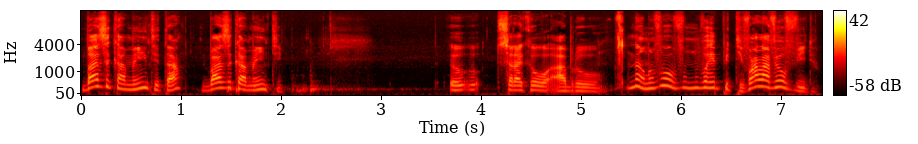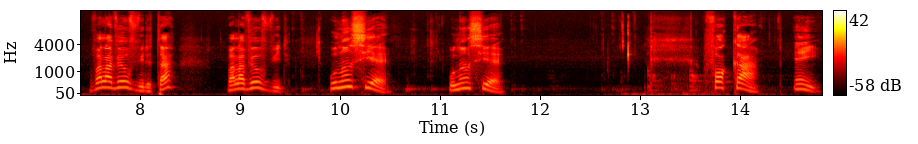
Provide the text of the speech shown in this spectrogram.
Basicamente, tá? Basicamente, eu, será que eu abro? Não, não vou, não vou repetir. Vai lá ver o vídeo. Vai lá ver o vídeo, tá? Vai lá ver o vídeo. O lance é, o lance é focar em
